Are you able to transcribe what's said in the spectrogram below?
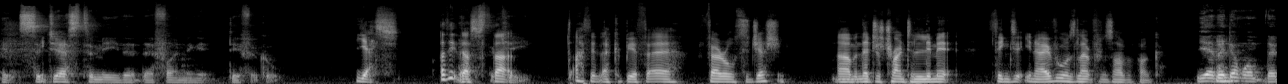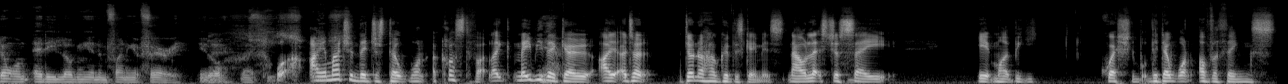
It suggests to me that they're finding it difficult. Yes, I think That's, that's, the that. key. I think that could be a fair, fair old suggestion. Um, and they're just trying to limit things that you know everyone's learned from Cyberpunk. Yeah, they don't want they don't want Eddie logging in and finding it fairy. You know, like, Well, I imagine they just don't want a clusterfuck. Like maybe they go. I, I don't don't know how good this game is. Now let's just say it might be questionable. They don't want other things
